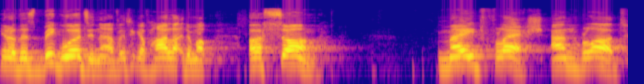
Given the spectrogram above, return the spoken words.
You know, there's big words in there. I think I've highlighted them up. A son made flesh and blood.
